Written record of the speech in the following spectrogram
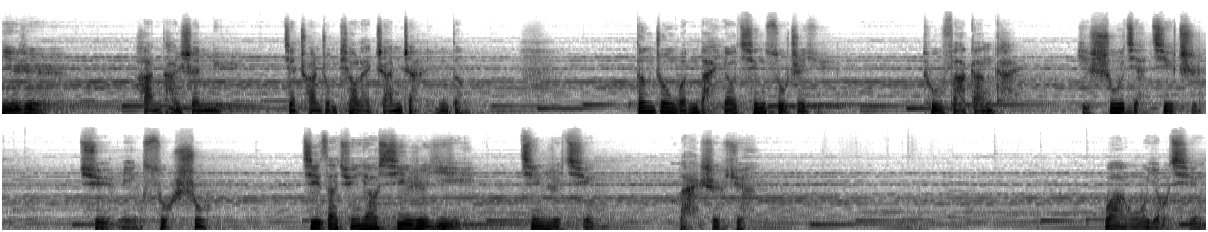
一日，寒潭神女见船中飘来盏盏灵灯，灯中闻百妖倾诉之语。突发感慨，以书简记之，取名素书。记载群妖昔日意，今日情，来日愿。万物有情，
